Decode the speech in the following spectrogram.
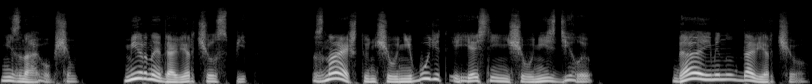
Не знаю, в общем. Мирно и доверчиво спит. Знает, что ничего не будет, и я с ней ничего не сделаю. Да, именно доверчиво.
